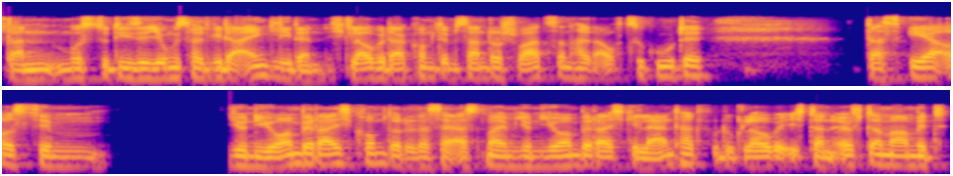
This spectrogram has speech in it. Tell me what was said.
dann musst du diese Jungs halt wieder eingliedern. Ich glaube, da kommt dem Sandro Schwarz dann halt auch zugute, dass er aus dem Juniorenbereich kommt oder dass er erstmal im Juniorenbereich gelernt hat, wo du, glaube ich, dann öfter mal mit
